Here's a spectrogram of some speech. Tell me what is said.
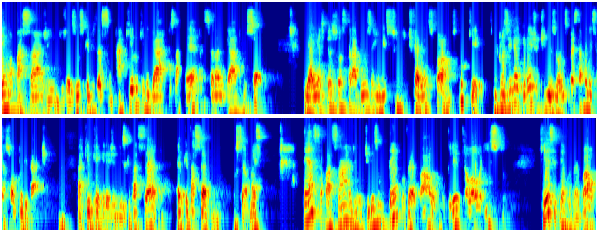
tem uma passagem de Jesus que diz assim: aquilo que ligardes na terra será ligado no céu. E aí as pessoas traduzem isso de diferentes formas. Por quê? Inclusive a igreja utilizou isso para estabelecer a sua autoridade. Aquilo que a igreja diz que está certo é porque está certo no céu. Mas essa passagem utiliza um tempo verbal no grego que é o aoristo, que esse tempo verbal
